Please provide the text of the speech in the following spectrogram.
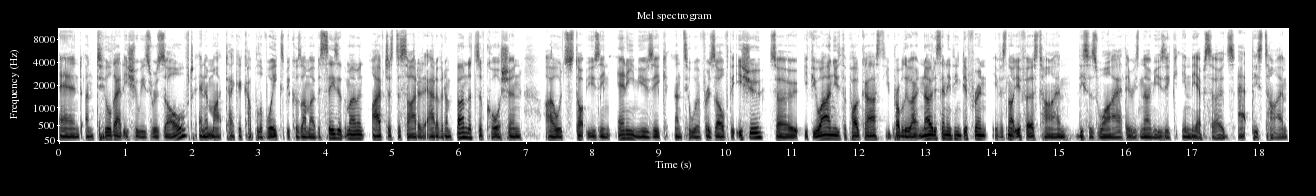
And until that issue is resolved, and it might take a couple of weeks because I'm overseas at the moment, I've just decided out of an abundance of caution, I would stop using any music until we've resolved the issue. So if you are new to the podcast, you probably won't notice anything different. If it's not your first time, this is why there is no music in the episodes at this time.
